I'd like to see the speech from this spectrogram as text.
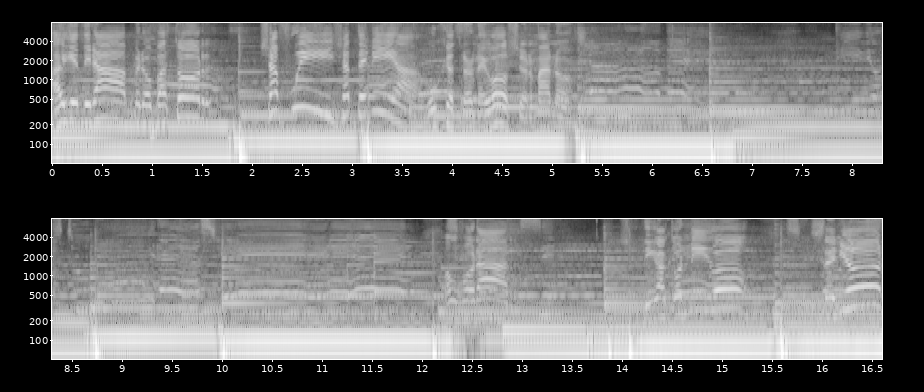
Alguien dirá, pero pastor, ya fui, ya tenía. Busque otro negocio, hermano. Vamos a orar. Diga conmigo, Señor,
